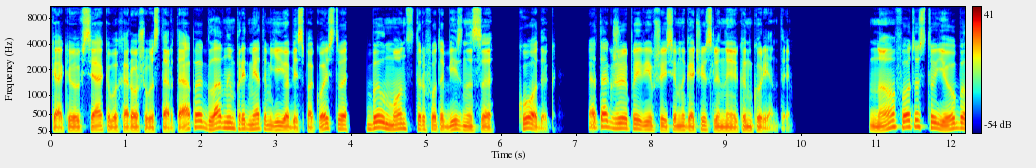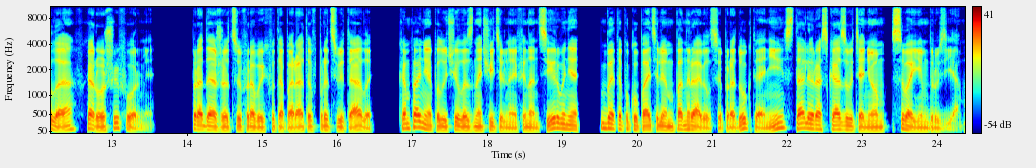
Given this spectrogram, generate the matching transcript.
Как и у всякого хорошего стартапа, главным предметом ее беспокойства был монстр фотобизнеса Kodak, а также появившиеся многочисленные конкуренты. Но Photos2U была в хорошей форме. Продажа цифровых фотоаппаратов процветала, компания получила значительное финансирование, Бета-покупателям понравился продукт, и они стали рассказывать о нем своим друзьям.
